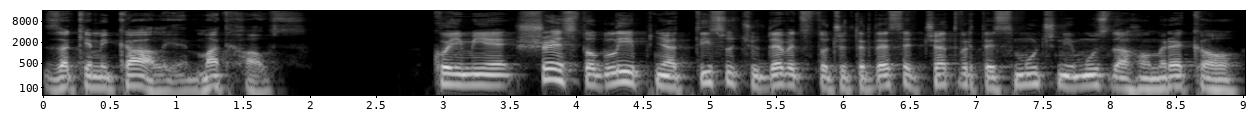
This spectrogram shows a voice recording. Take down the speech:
za kemikalije, Mathaus, koji mi je 6. lipnja 1944. smučnim uzdahom rekao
